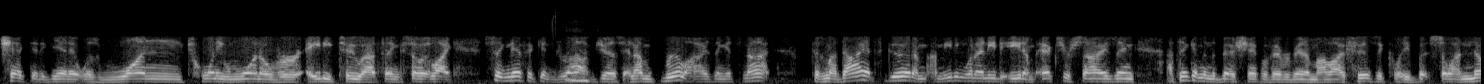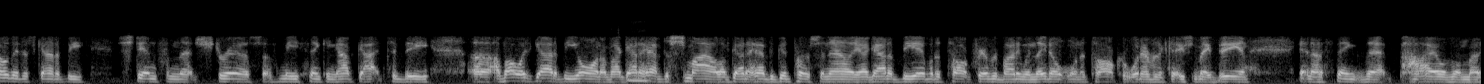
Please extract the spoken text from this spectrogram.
checked it again. It was 121 over 82, I think. So it like significant drop just, and I'm realizing it's not because my diet's good. I'm, I'm eating what I need to eat. I'm exercising. I think I'm in the best shape I've ever been in my life physically. But so I know that it's got to be stemmed from that stress of me thinking I've got to be. Uh, I've always got to be on. I've got to have the smile. I've got to have the good personality. I got to be able to talk for everybody when they don't want to talk or whatever the case may be. And and I think that piles on my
